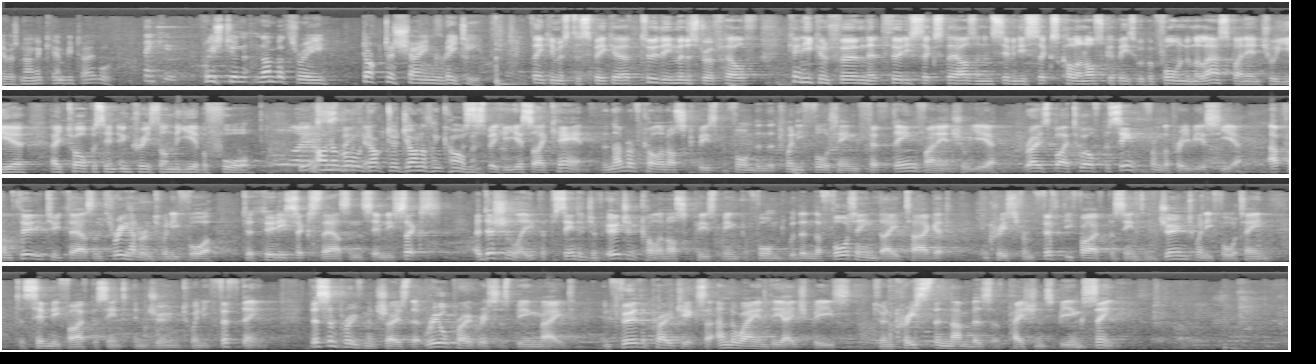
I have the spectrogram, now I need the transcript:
There is none. It can be tabled. Thank you. Question number three, Dr Shane Reti. Thank you, Mr Speaker. To the Minister of Health, can he confirm that 36,076 colonoscopies were performed in the last financial year, a 12% increase on the year before? The Honourable Dr Jonathan Coleman. Mr Speaker, yes I can. The number of colonoscopies performed in the 2014-15 financial year rose by 12% from the previous year, up from 32,324 to 36,076. Additionally, the percentage of urgent colonoscopies being performed within the 14-day target increased from 55% in June 2014 to 75% in June 2015. This improvement shows that real progress is being made and further projects are underway in DHBs to increase the numbers of patients being seen.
